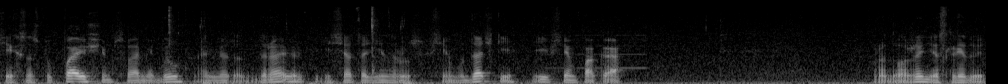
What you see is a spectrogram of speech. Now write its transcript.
Всех с наступающим. С вами был Альмета Драйвер 51 Рус. Всем удачки и всем пока. Продолжение следует.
